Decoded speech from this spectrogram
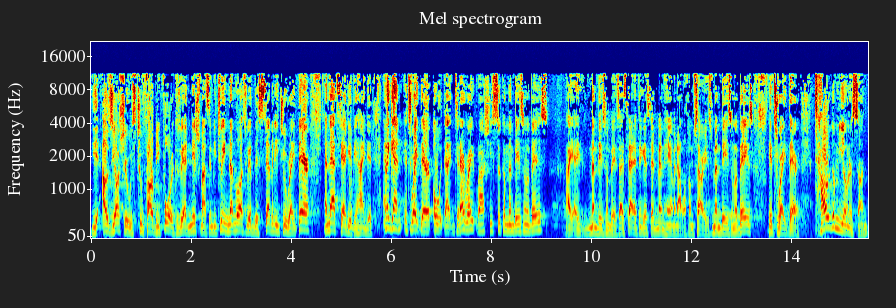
the Az Yashir was too far before because we had Nishmas in between, nonetheless we have the 72 right there, and that's the idea behind it. And again, it's right there. Oh, did I write Rashi Sukkah Membez Membez? I, I Membez Membez. I said, I think I said Mem and Aleph. I'm sorry. It's Membez Membez. It's right there. Targum Yonasan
